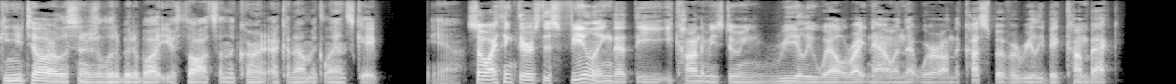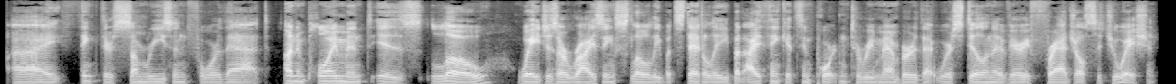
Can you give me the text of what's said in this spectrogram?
can you tell our listeners a little bit about your thoughts on the current economic landscape? Yeah. So I think there's this feeling that the economy is doing really well right now and that we're on the cusp of a really big comeback. I think there's some reason for that. Unemployment is low. Wages are rising slowly but steadily. But I think it's important to remember that we're still in a very fragile situation.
